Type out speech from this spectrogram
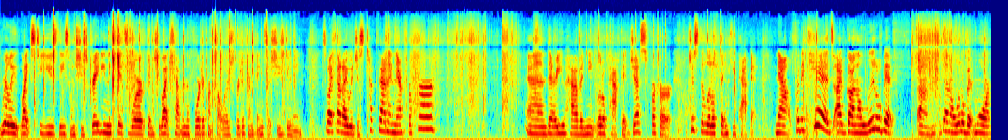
really likes to use these when she's grading the kids' work and she likes having the four different colors for different things that she's doing. So I thought I would just tuck that in there for her. And there you have a neat little packet just for her. Just a little thank you packet. Now, for the kids, I've gone a little bit, um, done a little bit more.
